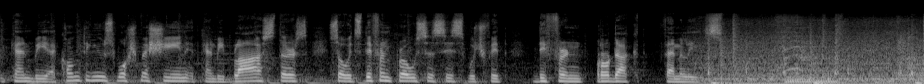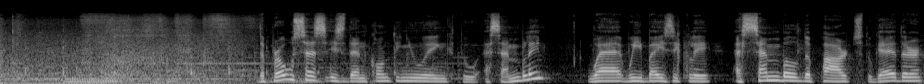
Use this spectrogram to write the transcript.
It can be a continuous wash machine, it can be blasters. So it's different processes which fit different product families. The process is then continuing to assembly, where we basically assemble the parts together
